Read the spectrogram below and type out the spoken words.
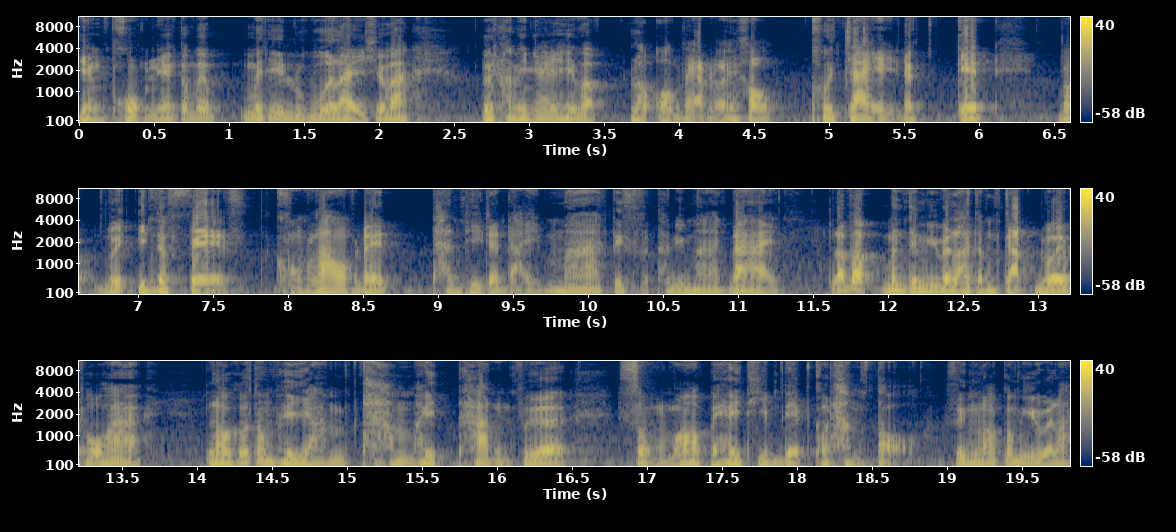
อย่างผมเนี่ยก็แบบไม่ได้รู้อะไรใช่ป่ะเออทำยังไงให้แบบเราออกแบบเราให้เขาเข้าใจและ get แบบด้วย interface ของเราได้ ทันทีทันใดมากที่สุดเท่าที่มากได้ แล้วแบบมันจะมีเวลาจำกัดด้วย เพราะว่าเราก็ต้องพยายามทำให้ทันเพื่อส่งมอบไปให้ทีม dev เขาทำต่อ ซึ่งเราก็มีเวลา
